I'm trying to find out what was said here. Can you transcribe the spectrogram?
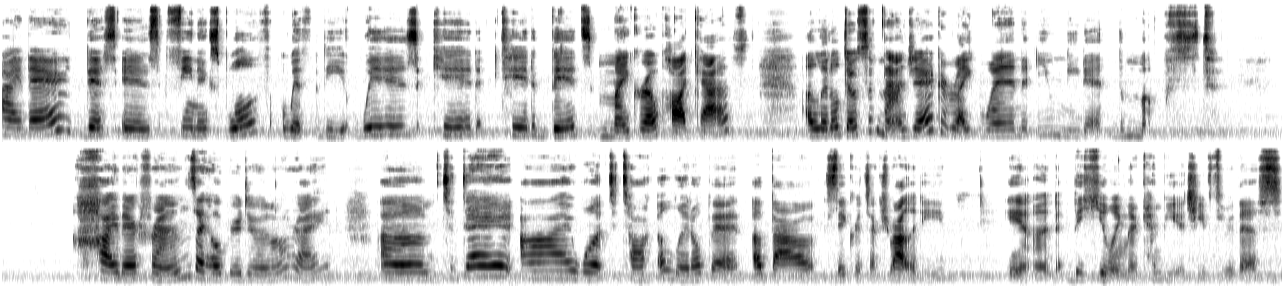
Hi there, this is Phoenix Wolf with the Whiz Kid Tidbits Micro Podcast. A little dose of magic right when you need it the most. Hi there, friends. I hope you're doing all right. Um, today, I want to talk a little bit about sacred sexuality and the healing that can be achieved through this.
